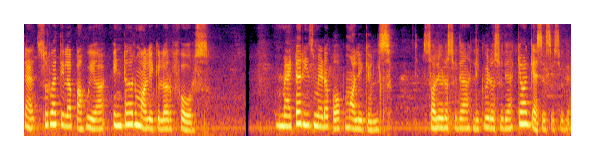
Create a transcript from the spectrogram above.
त्यात सुरुवातीला पाहूया intermolecular force. Matter is made up of molecules solid असू द्या लिक्विड असू द्या किंवा गॅसेस असू द्या.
